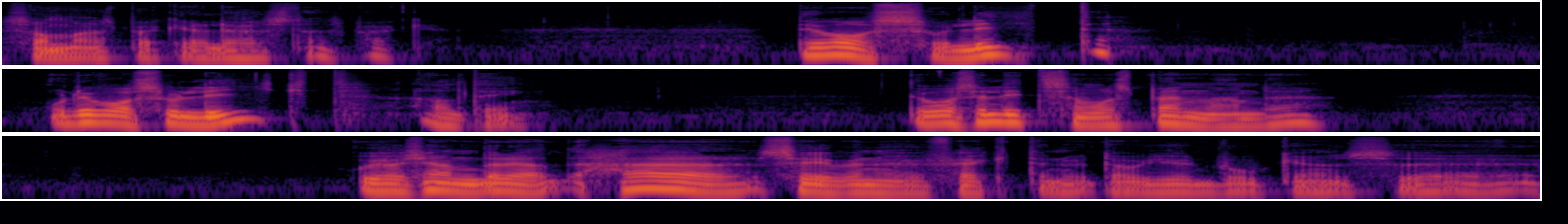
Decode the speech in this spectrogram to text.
sommarens böcker eller höstens böcker. Det var så lite. Och det var så likt allting. Det var så lite som var spännande. Och jag kände det att här ser vi nu effekten av ljudbokens eh,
